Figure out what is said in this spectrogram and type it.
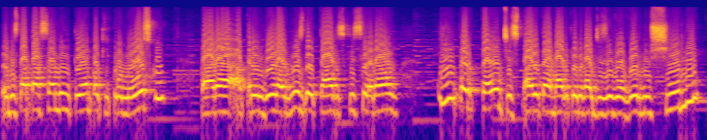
Ele está passando um tempo aqui conosco para aprender alguns detalhes que serão importantes para o trabalho que ele vai desenvolver no Chile.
